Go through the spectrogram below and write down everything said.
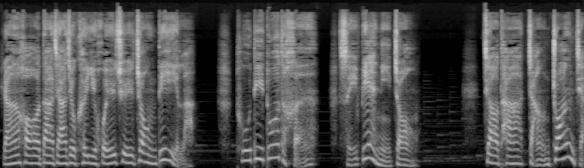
然后大家就可以回去种地了。土地多得很，随便你种，叫它长庄稼。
